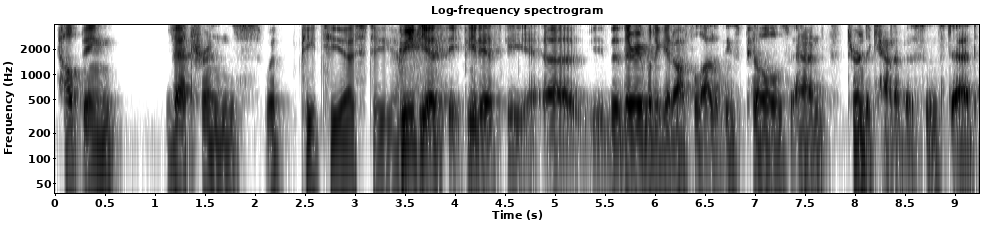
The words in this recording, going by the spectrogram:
helping veterans with PTSD, yeah. PTSD, PTSD, uh, that they're able to get off a lot of these pills and turn to cannabis instead.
